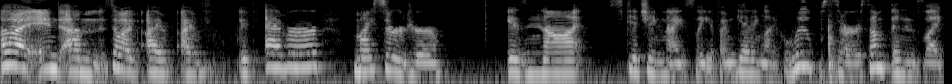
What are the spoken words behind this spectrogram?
Uh, and um, so I've, I've, I've if ever my serger is not stitching nicely if I'm getting like loops or something's like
